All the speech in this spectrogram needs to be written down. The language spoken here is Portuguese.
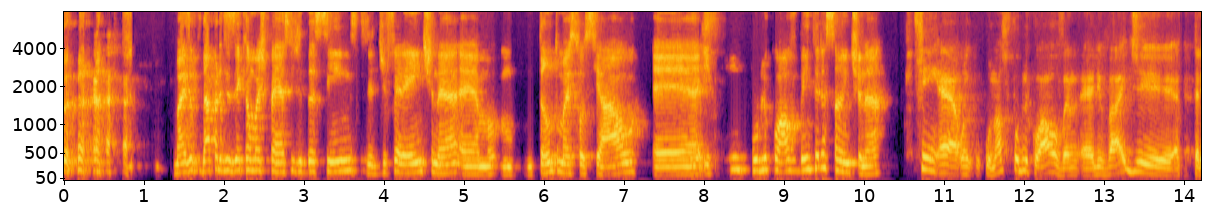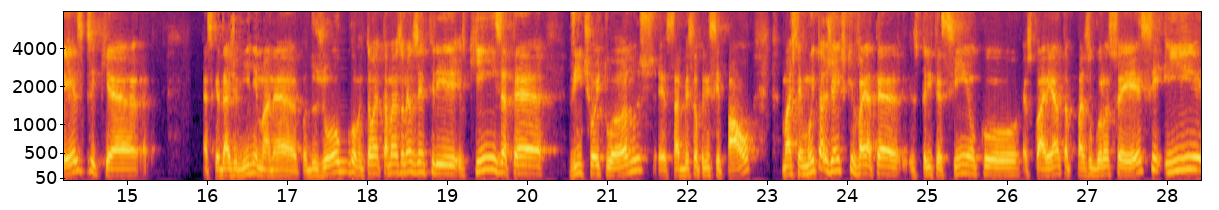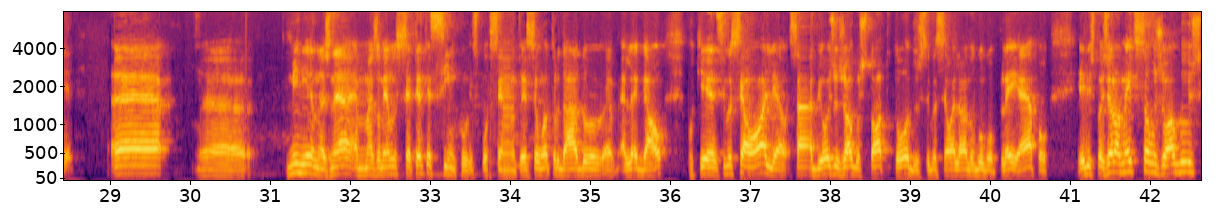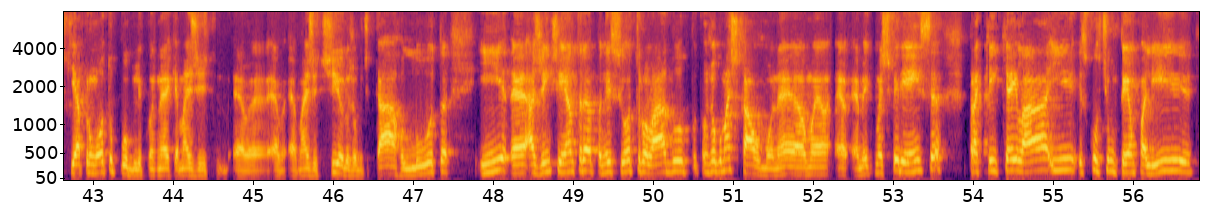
Mas dá para dizer que é uma espécie de The Sims diferente, né? É um, tanto mais social é, e com um público-alvo bem interessante, né? Sim, é, o, o nosso público-alvo é, ele vai de 13, que é essa é a idade mínima né, do jogo. Então, está mais ou menos entre 15 até 28 anos, saber é o principal. Mas tem muita gente que vai até os 35, os 40, mas o grosso é esse. E é, é, meninas, né? É mais ou menos 75%. Esse é um outro dado é, é, legal, porque se você olha, sabe, hoje os jogos top todos, se você olha lá no Google Play, Apple, eles geralmente são jogos que é para um outro público, né? Que é mais de é, é, é mais de tiro, jogo de carro, luta, e é, a gente entra nesse outro lado, um jogo mais calmo, né? É, uma, é, é meio que uma experiência para quem quer ir lá e curtir um tempo ali.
